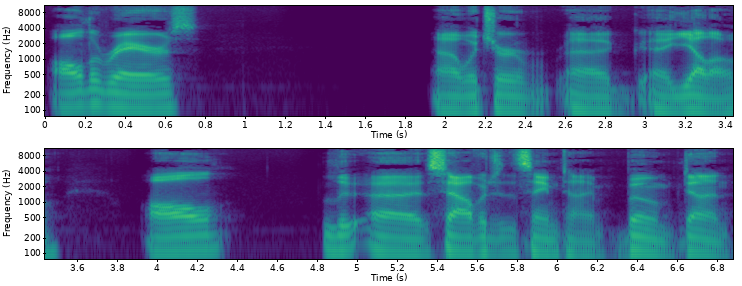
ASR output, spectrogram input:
all the rares, uh, which are uh, uh, yellow, all uh, salvage at the same time. Boom, done.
